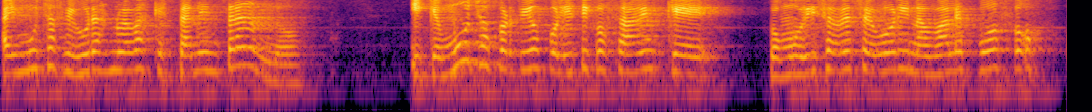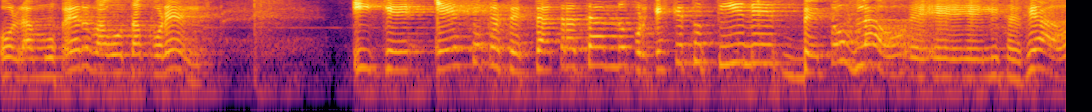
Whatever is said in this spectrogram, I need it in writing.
Hay muchas figuras nuevas que están entrando y que muchos partidos políticos saben que, como dice a veces Bori, nada más el esposo o la mujer va a votar por él. Y que esto que se está tratando, porque es que esto tiene de todos lados, eh, eh, eh, licenciado,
